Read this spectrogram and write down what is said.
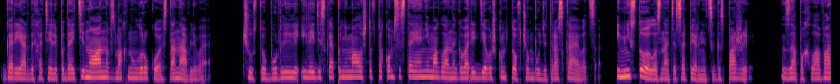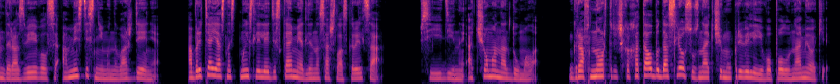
Гарьярды хотели подойти, но Анна взмахнула рукой, останавливая. Чувства бурлили, и леди Скай понимала, что в таком состоянии могла наговорить девушкам то, в чем будет раскаиваться. Им не стоило знать о сопернице госпожи. Запах лаванды развеивался, а вместе с ним и наваждение. Обретя ясность мысли, леди Скай медленно сошла с крыльца. Всеединой, о чем она думала? Граф Нортридж хохотал бы до слез, узнай, к чему привели его полунамеки.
